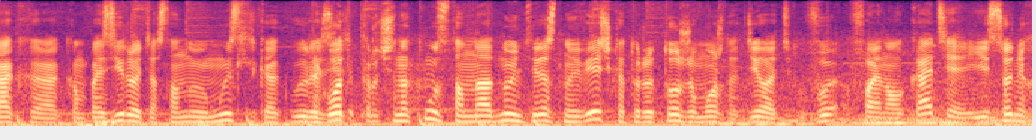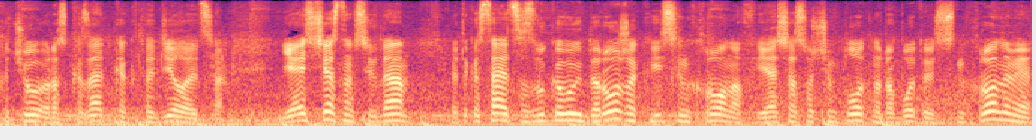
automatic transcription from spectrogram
как э, композировать основную мысль, как выразить. Так вот, короче, наткнулся там на одну интересную вещь, которую тоже можно делать в Final Cut. И сегодня хочу рассказать, как это делается. Я, если честно, всегда... Это касается звуковых дорожек и синхронов. Я сейчас очень плотно работаю с синхронами,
